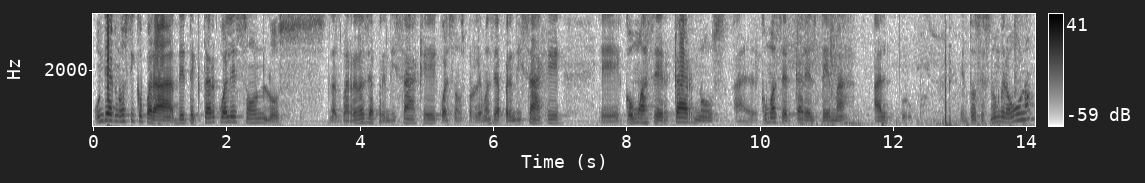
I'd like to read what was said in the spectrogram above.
Un diagnóstico para detectar cuáles son los, las barreras de aprendizaje, cuáles son los problemas de aprendizaje, eh, cómo acercarnos, al, cómo acercar el tema al grupo. Entonces, número uno,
